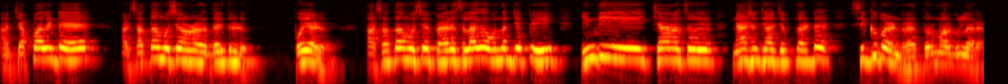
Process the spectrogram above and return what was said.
అది చెప్పాలంటే ఆడు సద్దాం హుసేన్ ఉన్నాడు దరిద్రుడు పోయాడు. ఆ సద్దాం హుసేన్ ప్యాలెస్ లాగా ఉందని చెప్పి హిందీ ఛానల్స్ నేషనల్ ఛానల్ చెప్తున్నారంటే సిగ్గుపడండి రా దుర్మార్గులారా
